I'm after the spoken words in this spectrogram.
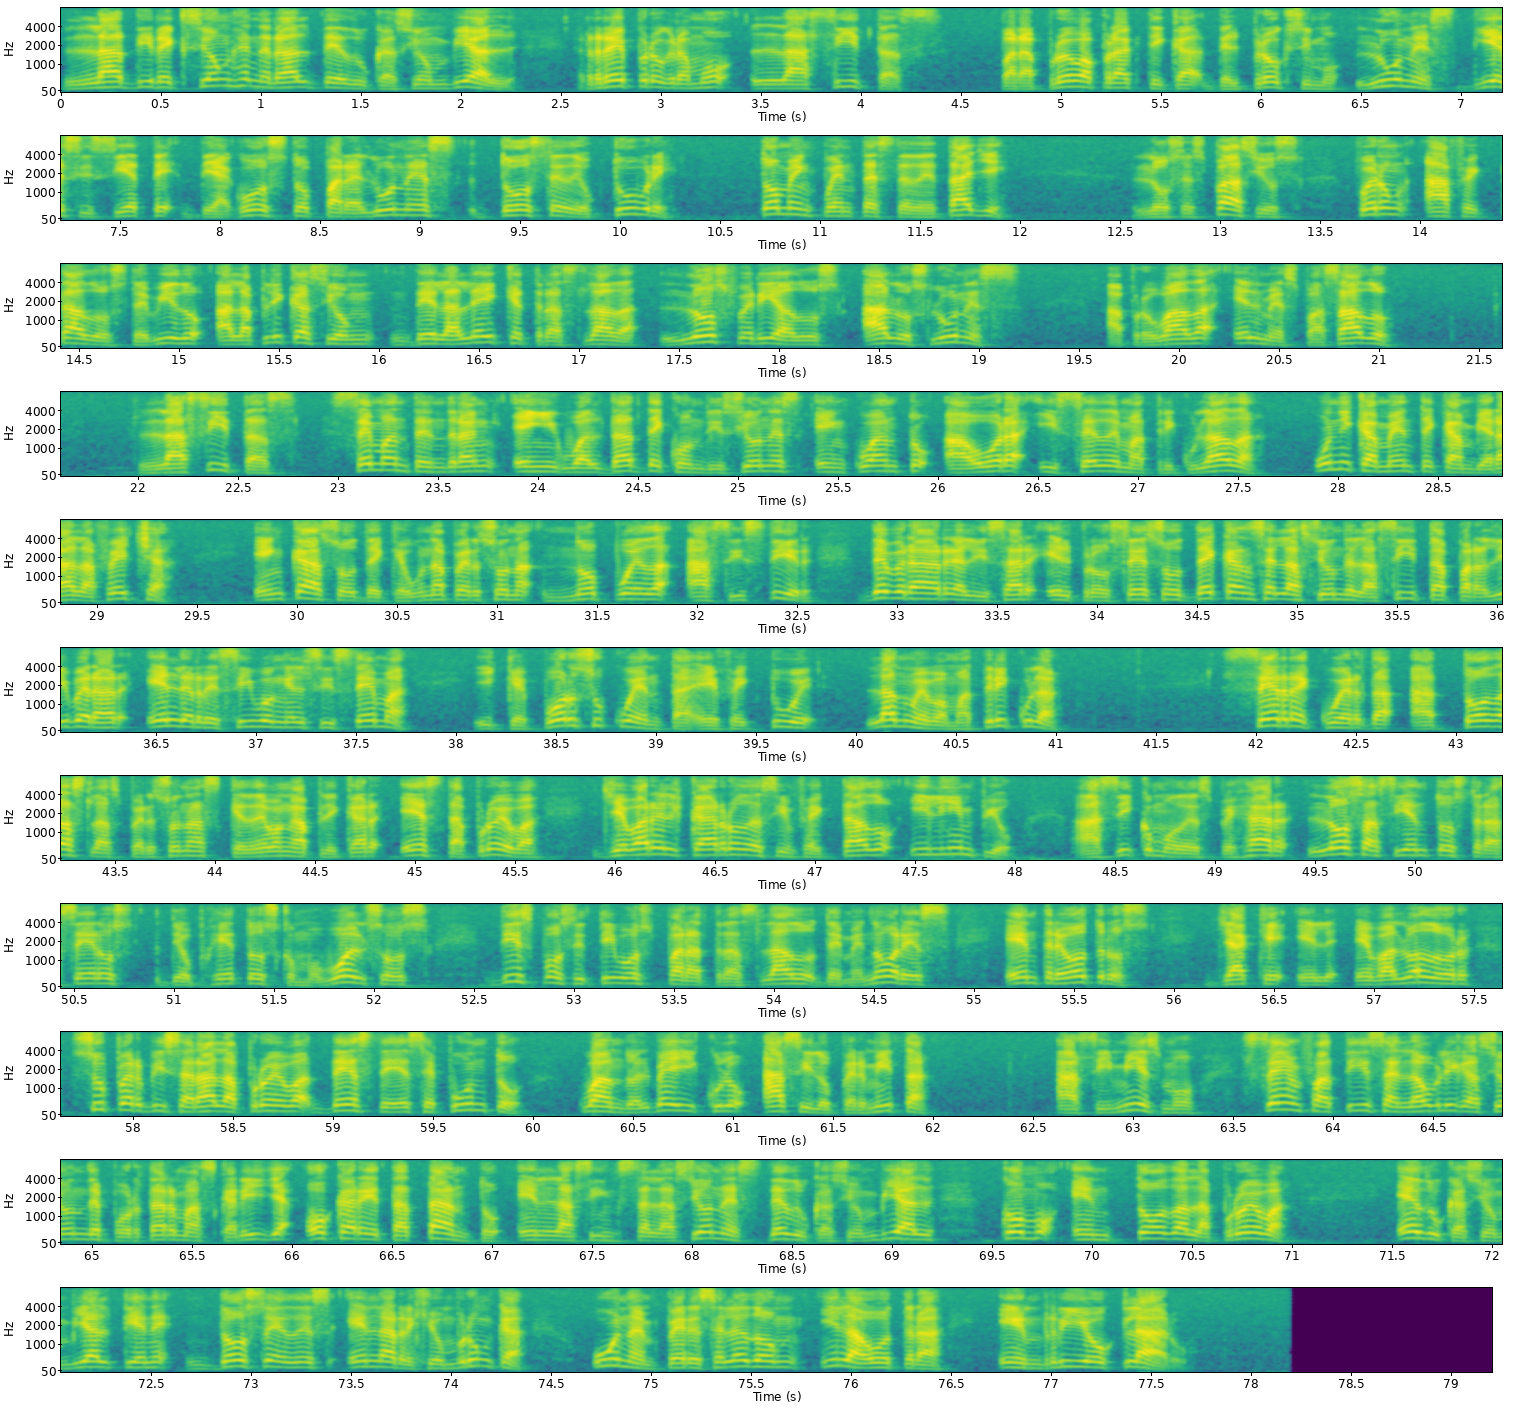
La Dirección General de Educación Vial reprogramó las citas para prueba práctica del próximo lunes 17 de agosto para el lunes 12 de octubre. Tome en cuenta este detalle. Los espacios fueron afectados debido a la aplicación de la ley que traslada los feriados a los lunes, aprobada el mes pasado. Las citas se mantendrán en igualdad de condiciones en cuanto a hora y sede matriculada. Únicamente cambiará la fecha en caso de que una persona no pueda asistir, deberá realizar el proceso de cancelación de la cita para liberar el recibo en el sistema y que por su cuenta efectúe la nueva matrícula. Se recuerda a todas las personas que deban aplicar esta prueba llevar el carro desinfectado y limpio, así como despejar los asientos traseros de objetos como bolsos, dispositivos para traslado de menores, entre otros, ya que el evaluador supervisará la prueba desde ese punto, cuando el vehículo así lo permita. Asimismo, se enfatiza en la obligación de portar mascarilla o careta tanto en las instalaciones de educación vial como en toda la prueba. Educación Vial tiene dos sedes en la región Brunca, una en Pérez Celedón y la otra en Río Claro.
